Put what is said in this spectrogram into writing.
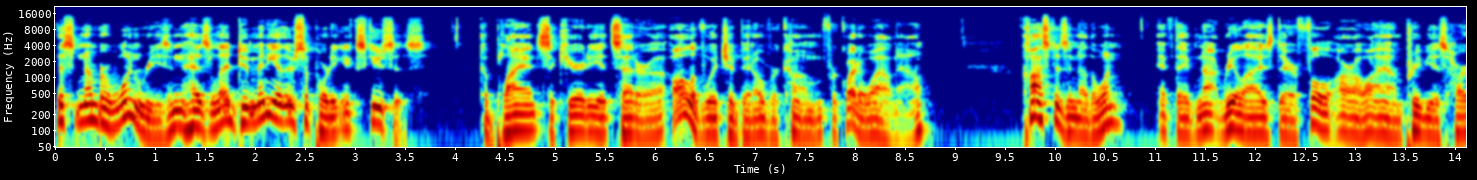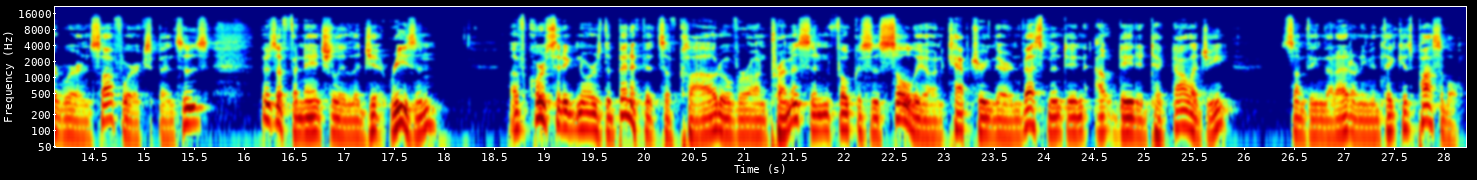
This number one reason has led to many other supporting excuses compliance, security, etc., all of which have been overcome for quite a while now. Cost is another one. If they've not realized their full ROI on previous hardware and software expenses, there's a financially legit reason. Of course, it ignores the benefits of cloud over on premise and focuses solely on capturing their investment in outdated technology, something that I don't even think is possible.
